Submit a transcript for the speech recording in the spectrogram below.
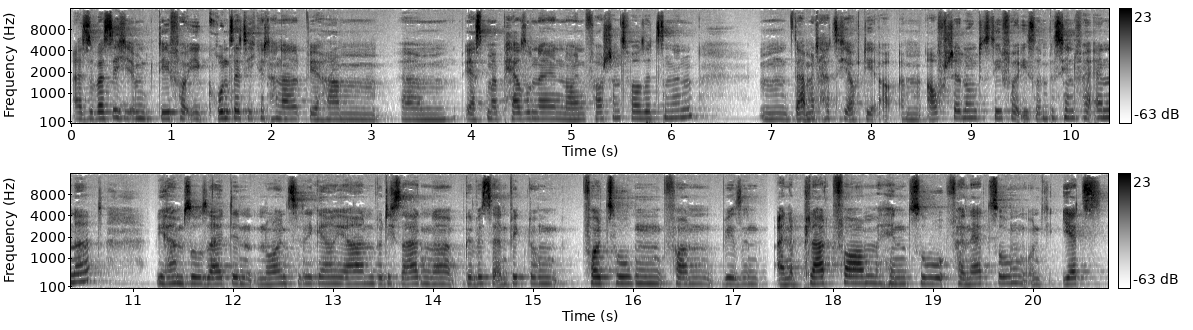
Also was sich im DVI grundsätzlich getan hat, wir haben ähm, erstmal personell einen neuen Vorstandsvorsitzenden. Ähm, damit hat sich auch die ähm, Aufstellung des DVIs ein bisschen verändert. Wir haben so seit den 90er Jahren, würde ich sagen, eine gewisse Entwicklung vollzogen von, wir sind eine Plattform hin zu Vernetzung und jetzt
